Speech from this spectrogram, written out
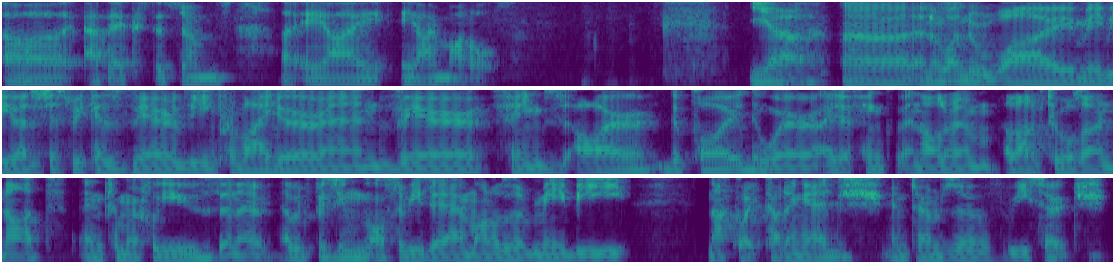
uh, Epic Systems uh, AI AI models. Yeah, uh, and I wonder why. Maybe that's just because they're leading provider and their things are deployed, where I think and all of a lot of tools are not in commercial use, and I, I would presume also these AI models are maybe not quite cutting edge in terms of research,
